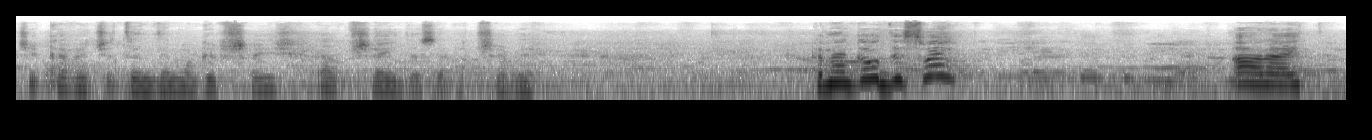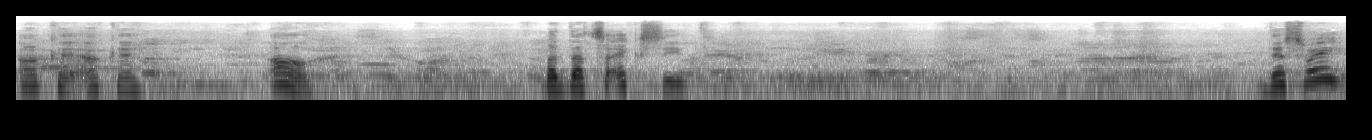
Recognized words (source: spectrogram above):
Ciekawe, czy tędy mogę przejść. A, przejdę, zobaczymy. Can I go this way? All right. Okay. Okay. Oh, but that's exit. This way?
